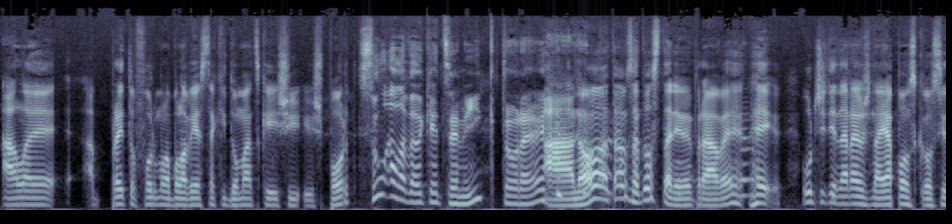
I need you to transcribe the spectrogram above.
ale a preto formula bola viac taký domáckejší šport. Sú ale veľké ceny, ktoré... Áno, a tam sa dostaneme práve. Hej, určite narážaš na Japonsko o 7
